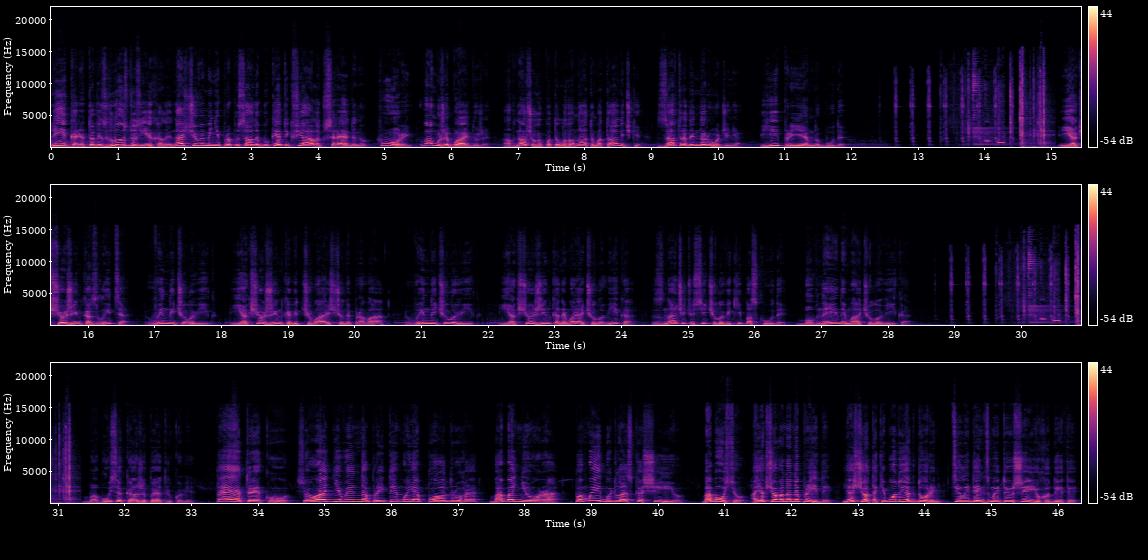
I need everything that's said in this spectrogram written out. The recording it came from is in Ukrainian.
Лікарю, та ви з глузду з'їхали? Нащо ви мені прописали букетик фіалок всередину? Хворий, вам уже байдуже. А в нашого патологоанатома Танечки завтра день народження. Їй приємно буде. Якщо жінка злиться, винний чоловік. Якщо жінка відчуває, що не права, винний чоловік. Якщо жінка не має чоловіка, значить усі чоловіки паскуди, бо в неї нема чоловіка. Бабуся каже Петрукові. Петрику, сьогодні винна прийти моя подруга, баба Нюра. Помий, будь ласка, шию. Бабусю, а якщо вона не прийде, я що, так і буду, як дурень, цілий день з митою шиєю ходити?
